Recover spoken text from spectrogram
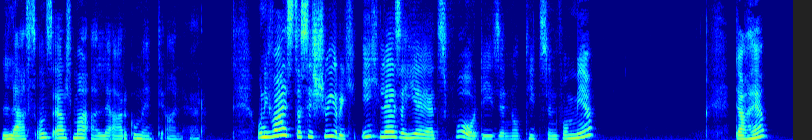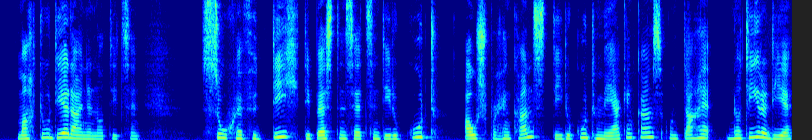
lass uns erstmal alle Argumente anhören. Und ich weiß, das ist schwierig. Ich lese hier jetzt vor diese Notizen von mir. Daher Mach du dir deine Notizen. Suche für dich die besten Sätze, die du gut aussprechen kannst, die du gut merken kannst und daher notiere dir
